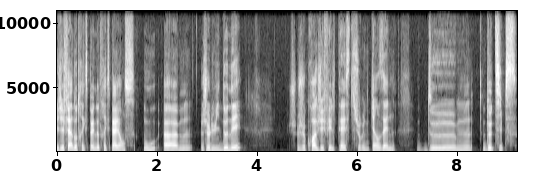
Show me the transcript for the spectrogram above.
J'ai fait une autre expérience où euh, je lui donnais, je, crois que j'ai fait le test sur une quinzaine de, de tips,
